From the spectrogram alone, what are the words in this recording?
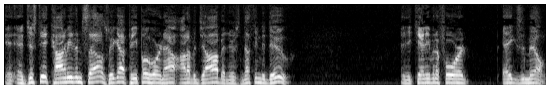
and just the economy themselves. We got people who are now out of a job and there's nothing to do. And you can't even afford eggs and milk.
